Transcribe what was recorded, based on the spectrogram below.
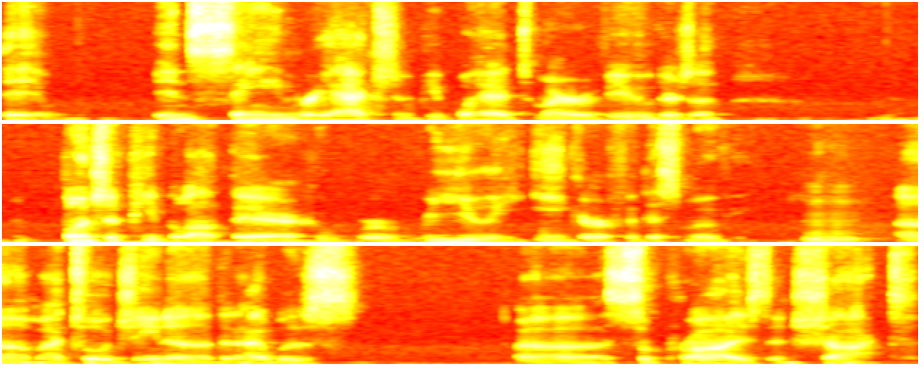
the insane reaction people had to my review, there's a bunch of people out there who were really eager for this movie. hmm Um, I told Gina that I was uh, surprised and shocked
